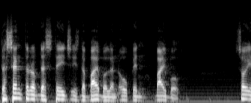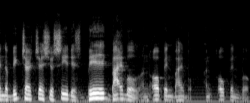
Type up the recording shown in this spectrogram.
the center of the stage is the Bible, an open Bible. So in the big churches, you see this big Bible, an open Bible, an open book.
